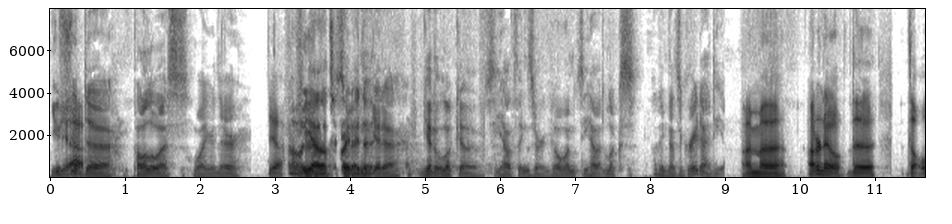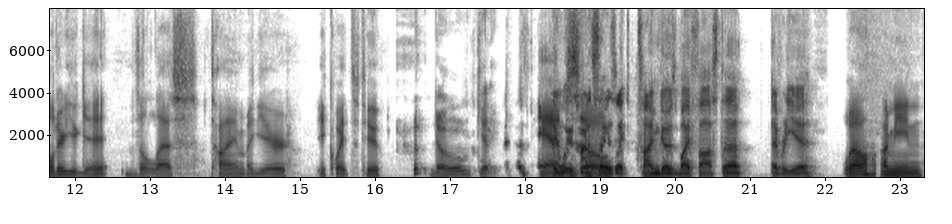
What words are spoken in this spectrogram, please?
You Yeah. should uh, follow us while you're there. Yeah. For Oh, sure. yeah, that's a So great you can idea. Get a get a look of see how things are going, see how it looks. I think that's a great idea. I'm uh I don't know. The the older you get, the less time a year equates to. no kidding. I think And what you're trying to say is like time goes by faster every year. Well, I mean,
